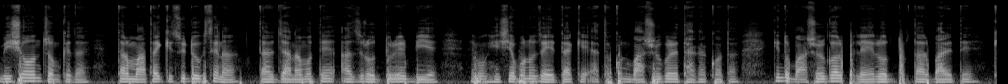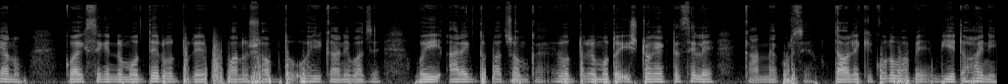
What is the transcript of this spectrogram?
ভীষণ চমকে যায় তার মাথায় কিছু ঢুকছে না, তার জানা মতে আজ রোদ্দুরের বিয়ে এবং হিসেব অনুযায়ী তাকে এতক্ষণ বাসর ঘরে থাকার কথা। কিন্তু বাসর ঘর পেলে রোদ্দুর তার বাড়িতে কেন? কয়েক সেকেন্ডের মধ্যে রোদ্দুরের ফোপানো শব্দ ওই কানে বাজে, ওই আরেক দোপা চমকায়। রোদ্দুরের মতো স্ট্রং একটা ছেলে কান্না করছে। তাহলে কি কোনোভাবে বিয়েটা হয়নি?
